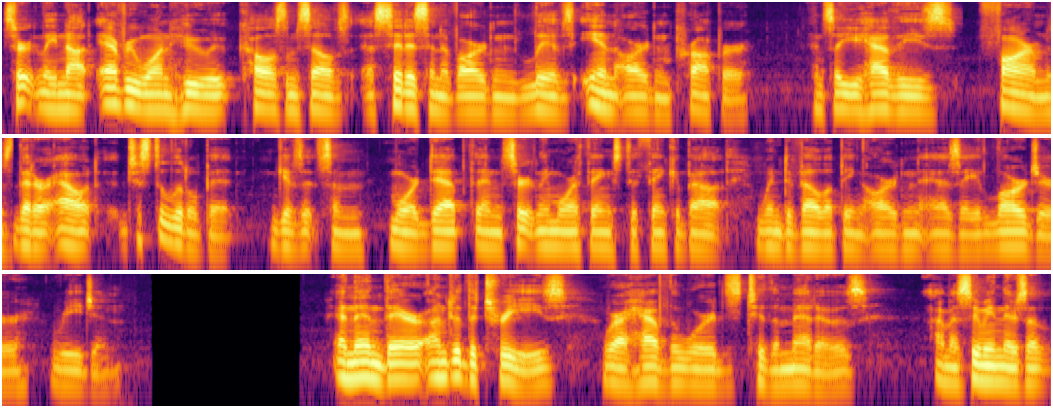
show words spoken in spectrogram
Certainly not everyone who calls themselves a citizen of Arden lives in Arden proper. And so you have these farms that are out just a little bit. gives it some more depth and certainly more things to think about when developing Arden as a larger region. And then there under the trees, where I have the words to the meadows, I'm assuming there's a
